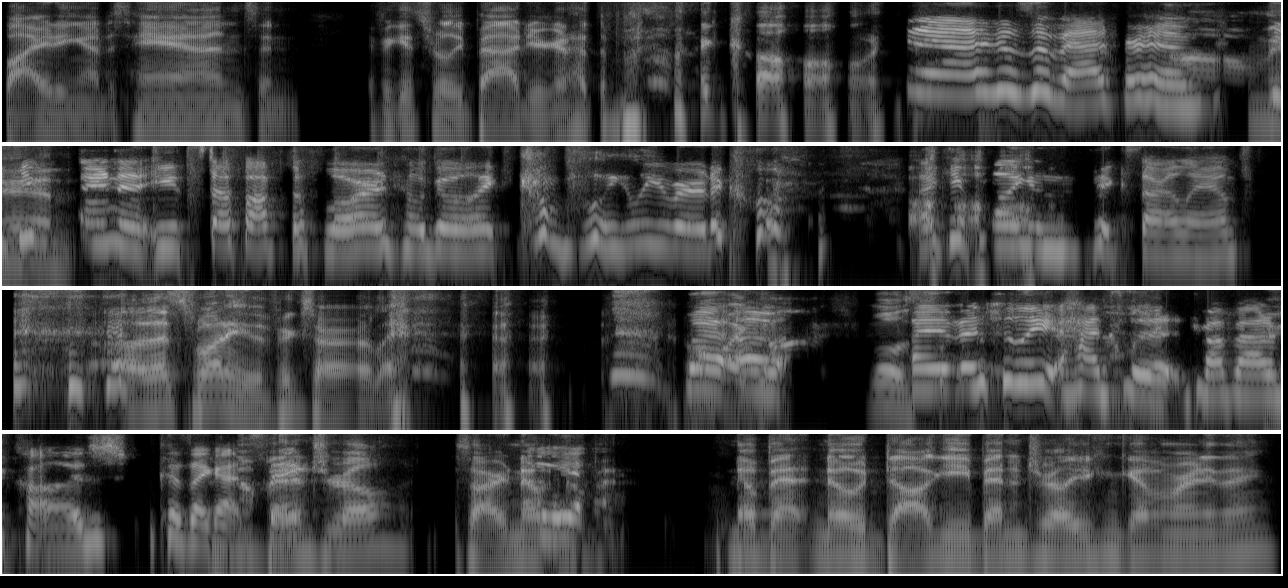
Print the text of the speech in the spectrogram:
biting at his hands and if it gets really bad, you're gonna have to put him in a cone. Yeah, I feel so bad for him. Oh, he keeps trying to eat stuff off the floor, and he'll go like completely vertical. I keep calling him the Pixar lamp. oh, that's funny. The Pixar lamp. but oh um, well, I eventually had to drop out of college because I got no sick. Benadryl? Sorry, no, oh, yeah. no, no, ben, no doggy Benadryl you can give him or anything.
